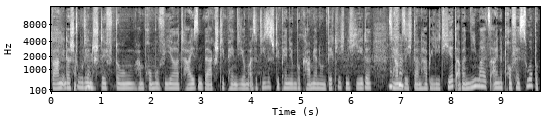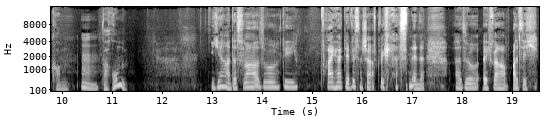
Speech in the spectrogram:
waren in der Studienstiftung, haben promoviert, Heisenberg-Stipendium. Also dieses Stipendium bekam ja nun wirklich nicht jede. Sie haben sich dann habilitiert, aber niemals eine Professur bekommen. Mhm. Warum? Ja, das war so die Freiheit der Wissenschaft, wie ich das nenne. Also ich war, als ich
